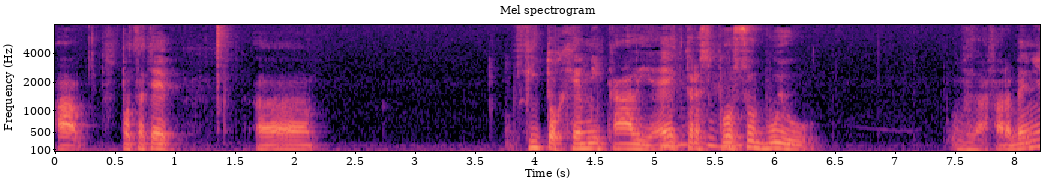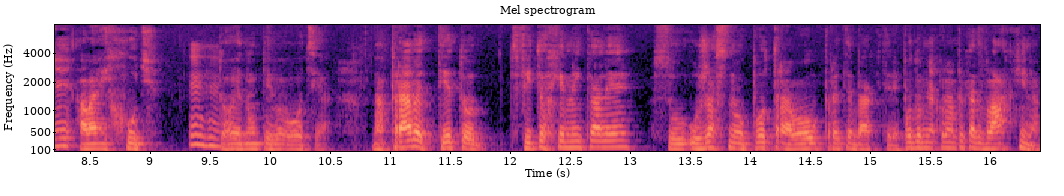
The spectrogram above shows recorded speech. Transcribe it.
a v podstate uh, fitochemikálie, ktoré spôsobujú zafarbenie, ale aj chuť toho jednotlivého ovocia. No a práve tieto fitochemikálie sú úžasnou potravou pre tie baktérie. Podobne ako napríklad vláknina.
